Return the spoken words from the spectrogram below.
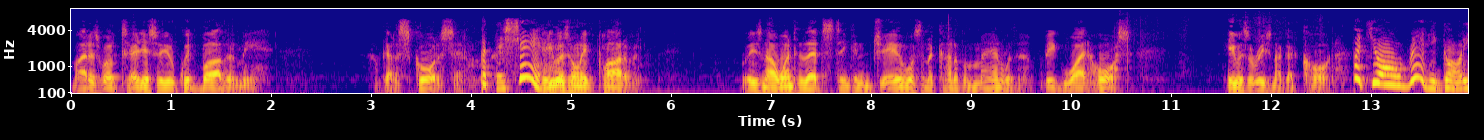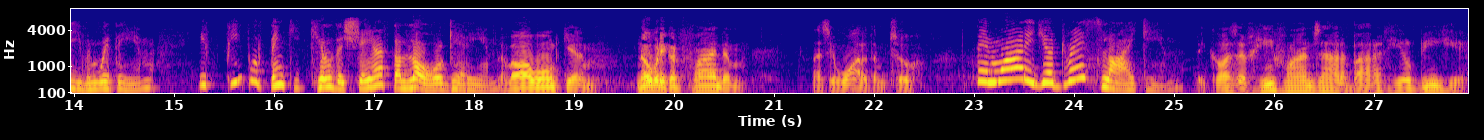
Might as well tell you so you'll quit bothering me. I've got a score to settle. But the sheriff. He was only part of it. The reason I went to that stinking jail was on account of a man with a big white horse. He was the reason I got caught. But you already got even with him. If people think he killed the sheriff, the law will get him. The law won't get him. Nobody could find him unless he wanted them to. Then why did you dress like him? Because if he finds out about it, he'll be here.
